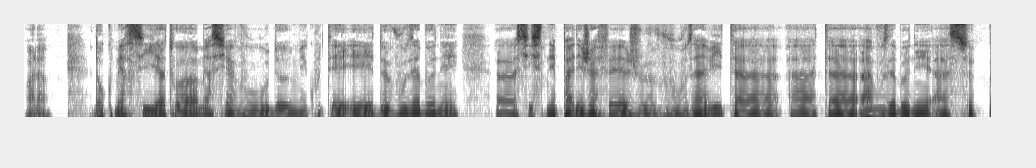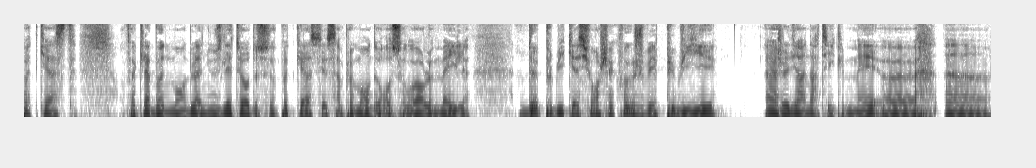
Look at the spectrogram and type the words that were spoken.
Voilà. Donc merci à toi, merci à vous de m'écouter et de vous abonner. Euh, si ce n'est pas déjà fait, je vous invite à, vous abonner à ce podcast. En fait, l'abonnement de la newsletter de ce podcast, c'est simplement de recevoir le mail de publication. À chaque fois que je vais publier, euh, j'allais dire un article, mais euh, un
